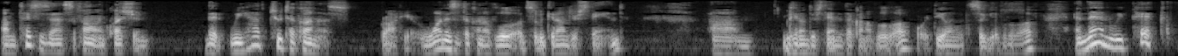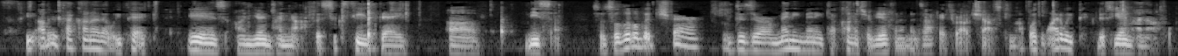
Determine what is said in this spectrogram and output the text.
um, Tosfos asked the following question: that we have two takanas brought here. One is the takan of lulav, so we can understand. Um, we can understand the takana of lulav, or dealing with the sugi of lulav. And then we pick, the other takana that we pick is on Yom Hanaf, the 16th day of Nisan. So it's a little bit schwer, because there are many, many takanas Rabbi Yochanan and Zakkai throughout Shas came up with. Why do we pick this Yom Hanaf one?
